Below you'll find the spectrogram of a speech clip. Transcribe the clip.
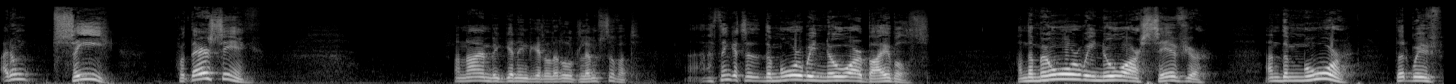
I don't see what they're seeing. And now I'm beginning to get a little glimpse of it. And I think it's the more we know our Bibles, and the more we know our Saviour, and the more that we've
